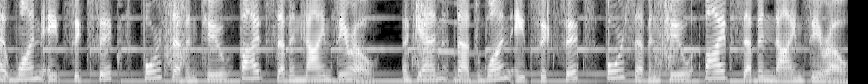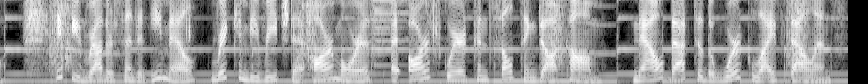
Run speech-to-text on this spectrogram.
at 1 866 472 5790. Again, that's 1 866 472 5790. If you'd rather send an email, Rick can be reached at rmorris at rsquaredconsulting.com. Now back to the work life balance.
